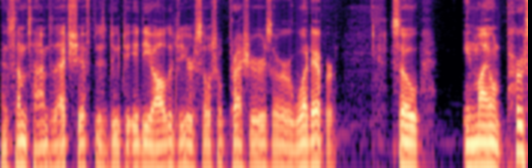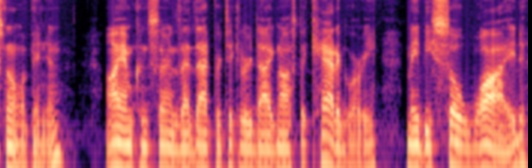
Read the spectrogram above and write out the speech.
and sometimes that shift is due to ideology or social pressures or whatever. So, in my own personal opinion, I am concerned that that particular diagnostic category may be so wide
